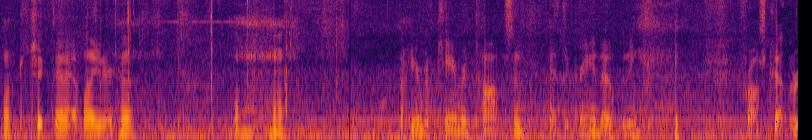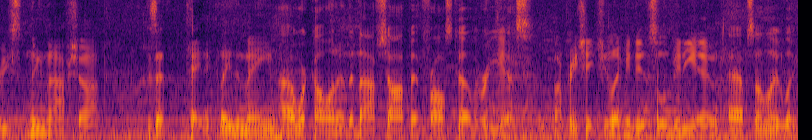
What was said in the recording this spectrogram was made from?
we'll have to check that out later, huh? I'm here with Cameron Thompson at the grand opening. Frost Cutlery's new knife shop. Is that technically the name? Uh, we're calling it the knife shop at Frost Cutlery, yes. I appreciate you letting me do this little video. Absolutely.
